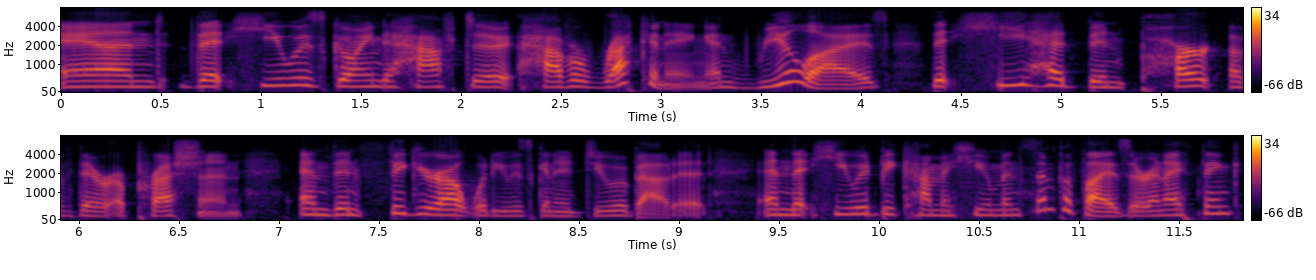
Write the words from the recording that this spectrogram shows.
and that he was going to have to have a reckoning and realize that he had been part of their oppression and then figure out what he was going to do about it and that he would become a human sympathizer. And I think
